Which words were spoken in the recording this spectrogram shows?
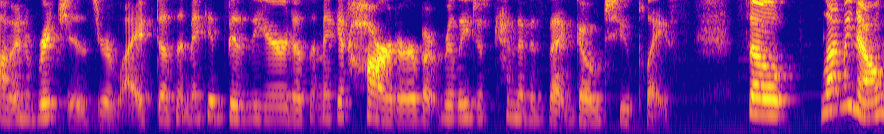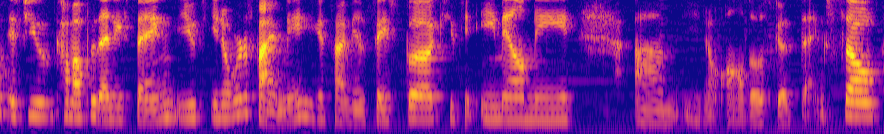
um, enriches your life, doesn't make it busier, doesn't make it harder, but really just kind of is that go-to place. So let me know if you come up with anything. You you know where to find me. You can find me on Facebook. You can email me. Um, you know all those good things. So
